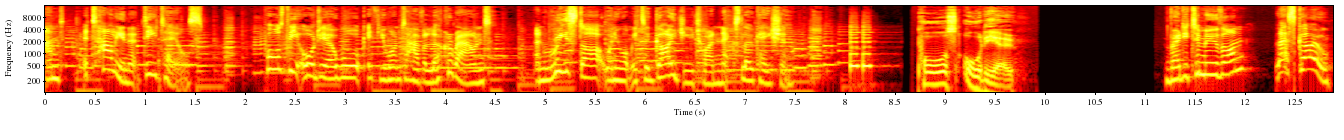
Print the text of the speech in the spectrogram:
and Italianate details. Pause the audio walk if you want to have a look around, and restart when you want me to guide you to our next location. Pause audio. Ready to move on? Let's go!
